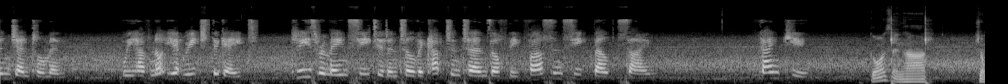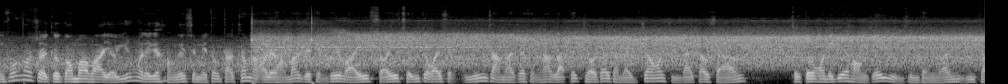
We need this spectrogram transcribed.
and gentlemen, we have not yet reached the gate. Please remain seated until the captain turns off the fasten seatbelt sign. Thank you. 各位乘客，重复刚才嘅广播话，由于我哋嘅航机尚未到达今日我哋航班嘅停机位，所以请各位乘已经站立嘅乘客立即坐低同埋将安全带扣上，直到我哋嘅航机完全停稳，以及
